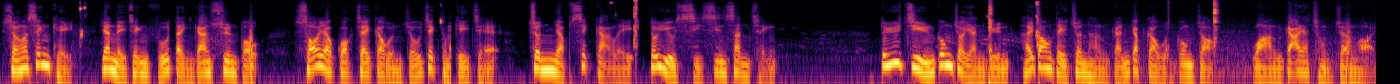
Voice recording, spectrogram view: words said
上個星期，印尼政府突然間宣布，所有國際救援組織同記者進入色格里都要事先申請。對於志願工作人員喺當地進行緊急救援工作，橫加一重障礙。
